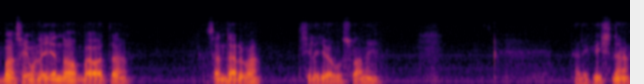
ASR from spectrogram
Bueno, seguimos leyendo Bhavata Sandarbha, le lleva Goswami. Hare Krishna.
